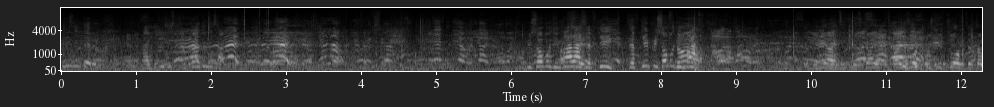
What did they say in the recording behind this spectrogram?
πριν την περιοχή. Να γυρίσεις την πλάτη της άμυνας. Πίσω από την μπάλα, Ζευκή. Ζευκή πίσω από την μπάλα. Меняйте, пускай пойдет Кузнецов где-то.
